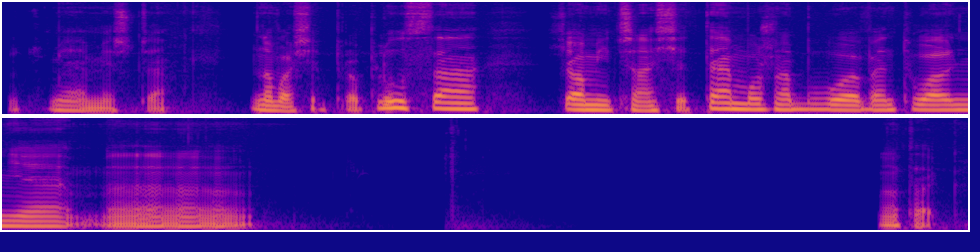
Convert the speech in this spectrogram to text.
Tu miałem jeszcze, no właśnie, Pro Plusa, Xiaomi 13T można było ewentualnie. Yy... No tak.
